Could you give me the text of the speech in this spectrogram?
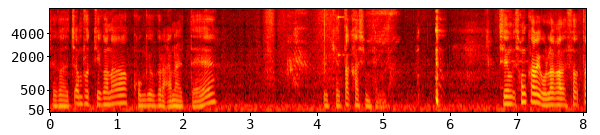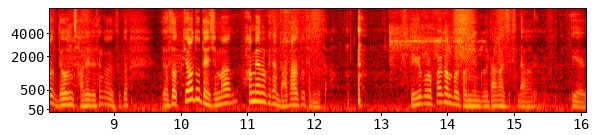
제가 점프 뛰거나 공격을 안 할 때 이렇게 딱 하시면 됩니다. 지금 손가락이 올라가서 딱 넣은 자리를 생각해서 그 여기서 뛰어도 되지만 화면은 그냥 나가도 됩니다. 일부러 빨간 볼 던진 거 나가지 나가 예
